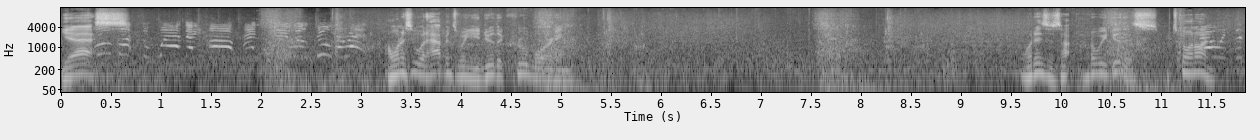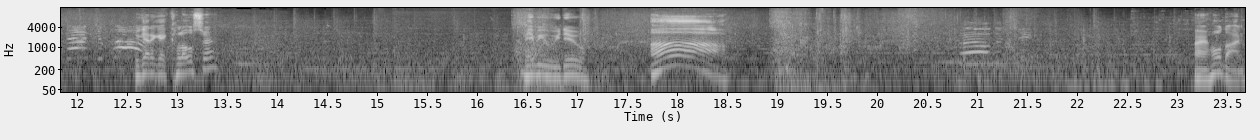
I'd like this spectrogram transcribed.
Yes. I want to see what happens when you do the crew boarding. What is this? How, how do we do this? What's going on? We gotta get closer? Maybe we do. Ah! Well, the ship. All right, hold on.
